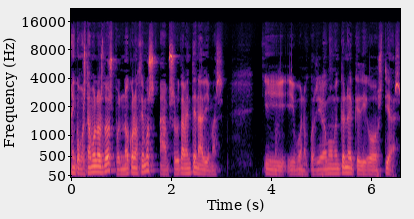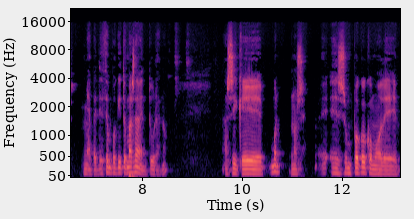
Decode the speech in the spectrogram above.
Y como estamos los dos, pues no conocemos a absolutamente nadie más. Y, bueno, pues llega un momento en el que digo, hostias, me apetece un poquito más de aventura, ¿no? Así que, bueno, no sé. Es un poco como de,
